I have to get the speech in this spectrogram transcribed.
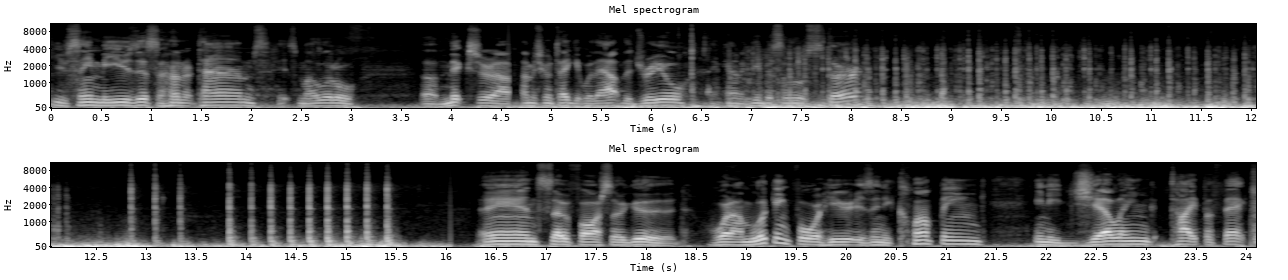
you've seen me use this a hundred times it's my little uh, mixer I, I'm just going to take it without the drill and kind of give this a little stir and so far so good what I'm looking for here is any clumping any gelling type effect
